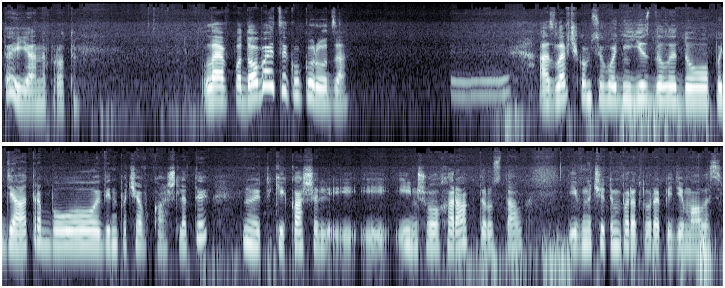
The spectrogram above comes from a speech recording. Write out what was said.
Та і я не проти. Лев, подобається кукурудза? А з Левчиком сьогодні їздили до педіатра, бо він почав кашляти. Ну і такий кашель іншого характеру став. І вночі температура підіймалась.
